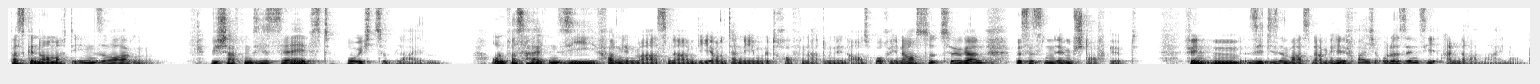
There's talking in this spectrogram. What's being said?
Was genau macht Ihnen Sorgen? Wie schaffen Sie es selbst, ruhig zu bleiben? Und was halten Sie von den Maßnahmen, die Ihr Unternehmen getroffen hat, um den Ausbruch hinauszuzögern, bis es einen Impfstoff gibt? Finden Sie diese Maßnahmen hilfreich oder sind Sie anderer Meinung?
